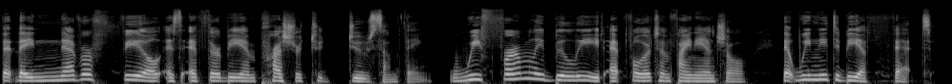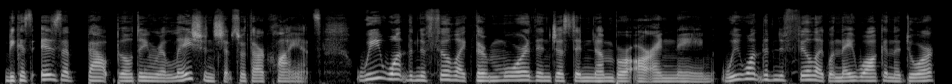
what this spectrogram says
that they never feel as if they're being pressured to do something. We firmly believe at Fullerton Financial that we need to be a fit because it is about building relationships with our clients. We want them to feel like they're more than just a number or a name. We want them to feel like when they walk in the door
